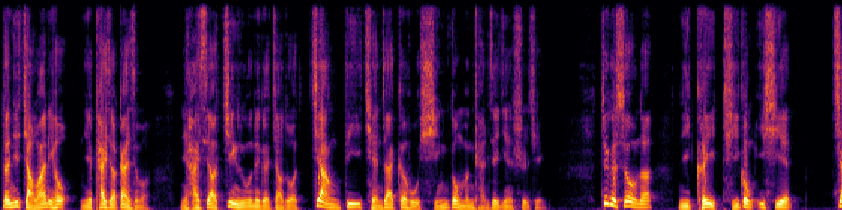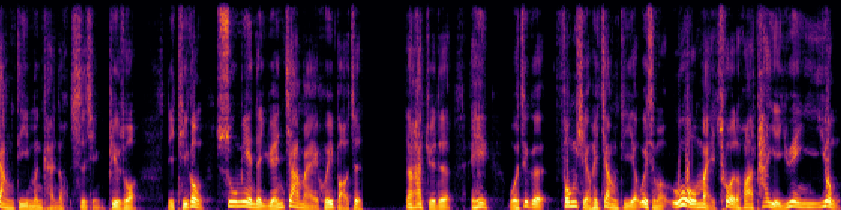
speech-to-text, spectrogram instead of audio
等你讲完了以后，你就开始要干什么？你还是要进入那个叫做降低潜在客户行动门槛这件事情。这个时候呢，你可以提供一些降低门槛的事情，譬如说，你提供书面的原价买回保证，让他觉得，诶我这个风险会降低啊？为什么？如果我买错的话，他也愿意用，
